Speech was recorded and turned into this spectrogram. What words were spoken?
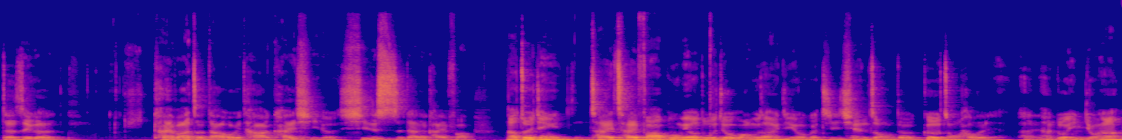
的这个开发者大会，它开启了新时代的开发。那最近才才发布没有多久，网络上已经有个几千种的各种好的很很多应用。那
